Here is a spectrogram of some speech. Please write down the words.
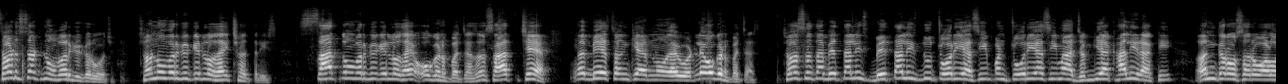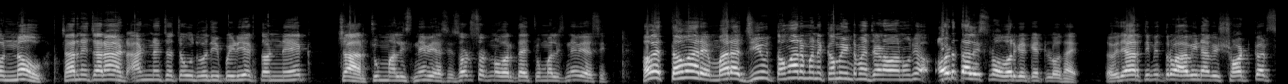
સડસઠ નો વર્ગ કરવો છે. છ નો વર્ગ કેટલો થાય? છત્રીસ. સાત નો વર્ગ કેટલો થાય? ઓગણપચાસ. સાત છે. બે બે સંખ્યાનો આવ્યો એટલે ઓગણપચાસ. છ સત્તા બેતાલીસ. બેતાલીસ દુ ચોર્યાસી. પણ ચોર્યાસીમાં જગ્યા ખાલી રાખી. અન કરો સરવાળો નવ. ચાર ને ચાર આઠ. આઠ ને છ ચૌદ વધી પડી એક. ત્રણ ને એક ચાર. ચુમ્માલીસ નેવ્યાસી. સડસઠ નો વર્ગ થાય ચુમ્માલીસ નેવ્યાસી. હવે તમારે, મારા જીવ, તમારે મને કમેન્ટમાં જણાવવાનું છે. અડતાલીસ નો વર્ગ કેટલો થાય? તો વિદ્યાર્થી મિત્રો આવીને આવી શોર્ટકટ્સ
